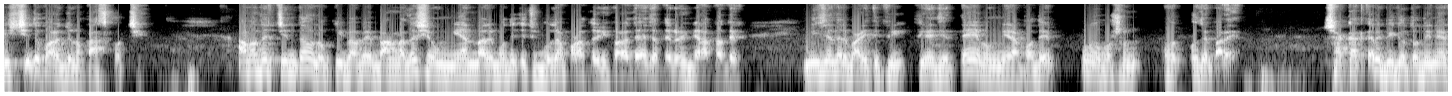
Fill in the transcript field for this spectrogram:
নিশ্চিত করার জন্য কাজ করছি। আমাদের চিন্তা হলো কীভাবে বাংলাদেশ এবং মিয়ানমারের মধ্যে কিছু বোঝাপড়া তৈরি করা যায় যাতে রোহিঙ্গারা তাদের নিজেদের বাড়িতে ফিরে যেতে এবং নিরাপদে পুনর্বাসন হতে পারে। সাক্ষাৎকারে বিগত দিনের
